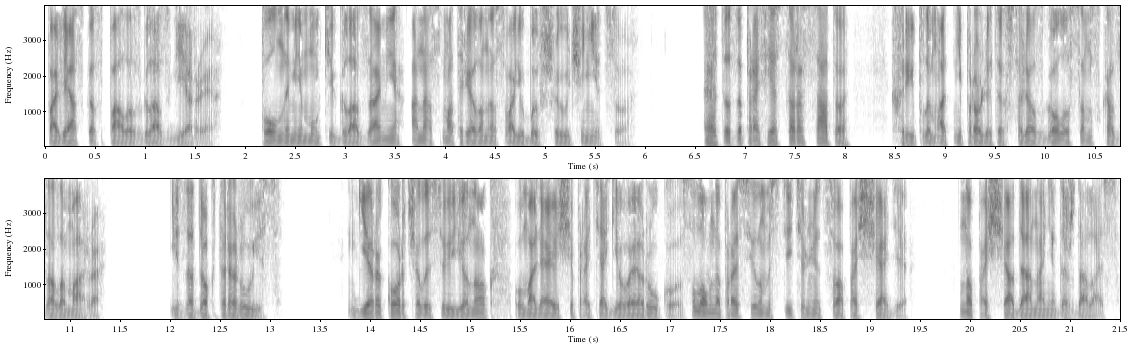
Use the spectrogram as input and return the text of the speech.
Повязка спала с глаз Герры. Полными муки глазами она смотрела на свою бывшую ученицу. «Это за профессора Сато», — хриплым от непролитых слез голосом сказала Мара. «И за доктора Руис», Гера корчилась у ее ног, умоляюще протягивая руку, словно просила мстительницу о пощаде. Но пощады она не дождалась.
